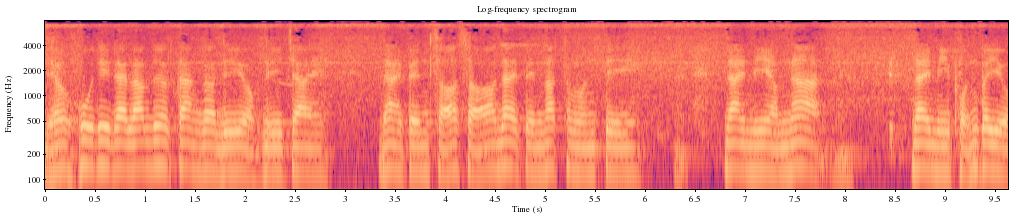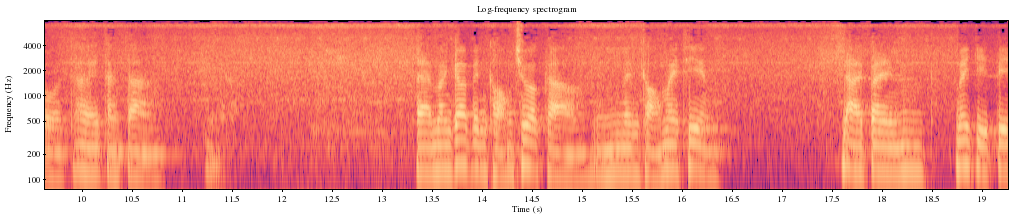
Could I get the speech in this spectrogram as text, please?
เดี๋ยวผู้ที่ได้รับเลือกตั้งก็ดีอกดีใจ ได้เป็นสอสอได้เป็นรัฐมนตรี ได้มีอำนาจ ได้มีผลประโยชน์อะไรต่างๆ แต่มันก็เป็นของชั่วคราว มันเป็นของไม่เที่ยง ได้ไปไม่กี่ปี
